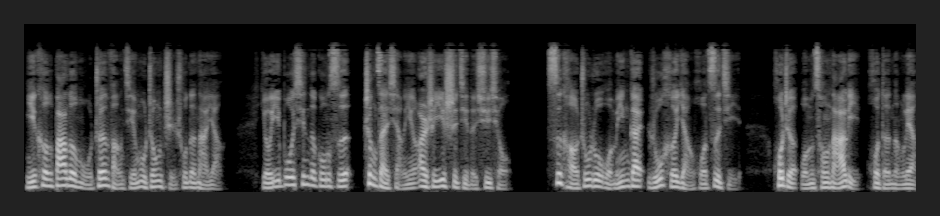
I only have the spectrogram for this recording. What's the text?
尼克·巴勒姆专访节目中指出的那样，有一波新的公司正在响应二十一世纪的需求，思考诸如我们应该如何养活自己，或者我们从哪里获得能量，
